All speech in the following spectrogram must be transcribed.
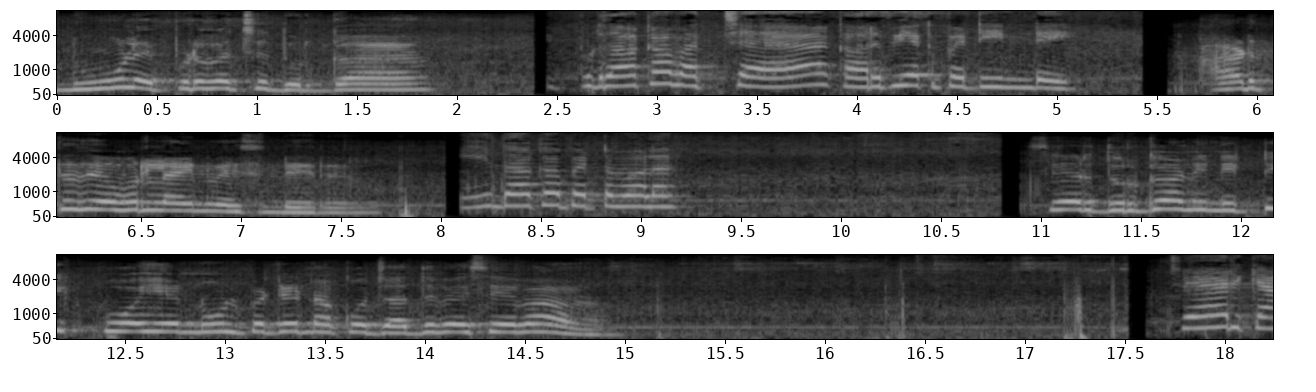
నూలు ఎప్పుడు వచ్చే దుర్గా ఇప్పుడు దాకా వచ్చా కరివేక పెట్టింది అడుతుంది ఎవరు లైన్ వేసిండేరు ఈ దాకా పెట్టవాలా ಸೇರ್ ದುರ್ಗಾನಿ ನಿಟ್ಟಿಗೆ ಪೋಯೆ ನೂಲ್ ಪೆಟ್ಟೆ ನಾಕೋ ಜದ್ದುವೆ ಸೇವಾ சரிக்கா.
